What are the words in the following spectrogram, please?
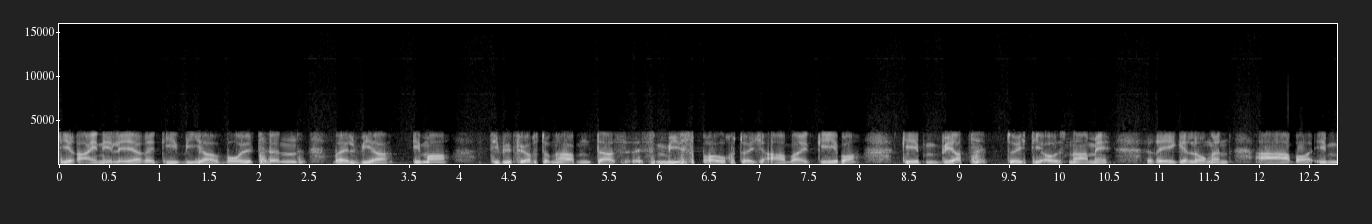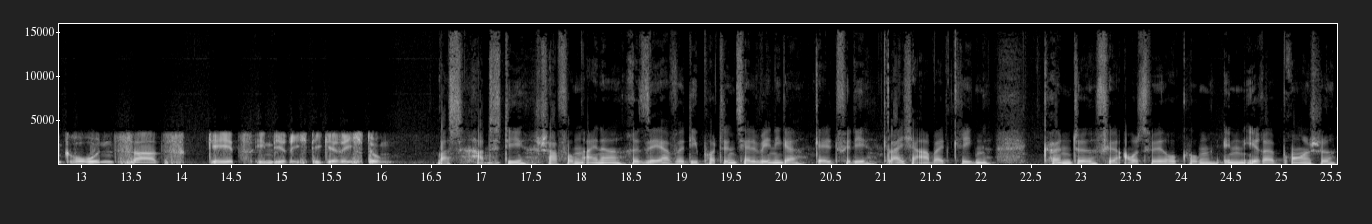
die reine Lehre, die wir wollten, weil wir immer die Befürchtung haben, dass es Missbrauch durch Arbeitgeber geben wird durch die Ausnahmeregelungen. Aber im Grundsatz geht es in die richtige Richtung. Was hat die Schaffung einer Reserve, die potenziell weniger Geld für die gleiche Arbeit kriegen könnte, für Auswirkungen in Ihrer Branche?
